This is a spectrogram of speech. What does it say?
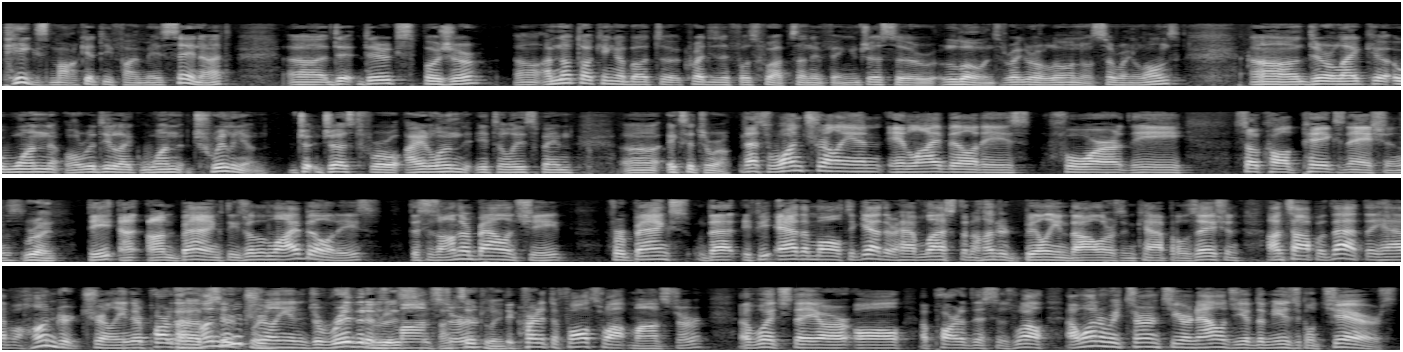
pigs market, if I may say that, uh, the, their exposure Uh, I'm not talking about uh, credit default swaps, or anything, just uh, loans, regular loan or sovereign loans. Uh, they're like uh, one already like one trillion, j- just for Ireland, Italy, Spain, uh, etc. That's one trillion in liabilities for the so-called pigs nations. Right. The, uh, on banks, these are the liabilities. This is on their balance sheet for banks that, if you add them all together, have less than 100 billion dollars in capitalization. On top of that, they have 100 trillion. They're part of the 100 Absolutely. trillion derivatives Risk, monster, absolutely. the credit default swap monster, of which they are all a part of this as well. I want to return to your analogy of the musical chairs.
